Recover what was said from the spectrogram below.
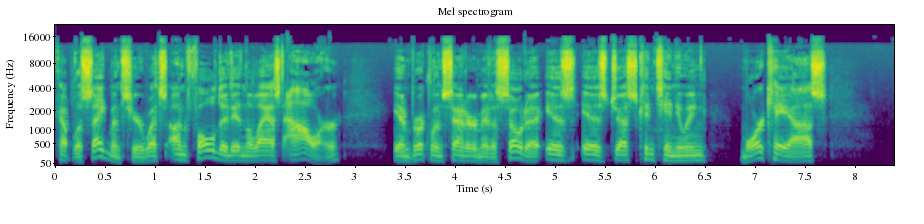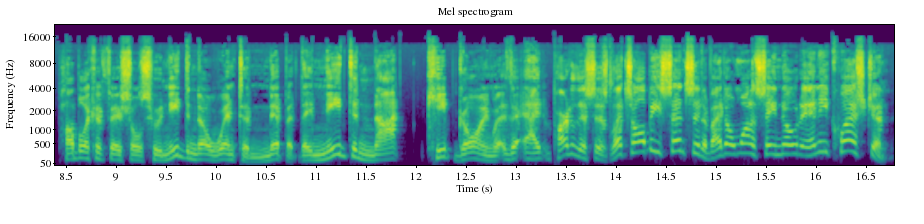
couple of segments here. What's unfolded in the last hour in Brooklyn Center, Minnesota, is is just continuing more chaos. Public officials who need to know when to nip it. They need to not keep going. Part of this is let's all be sensitive. I don't want to say no to any question.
